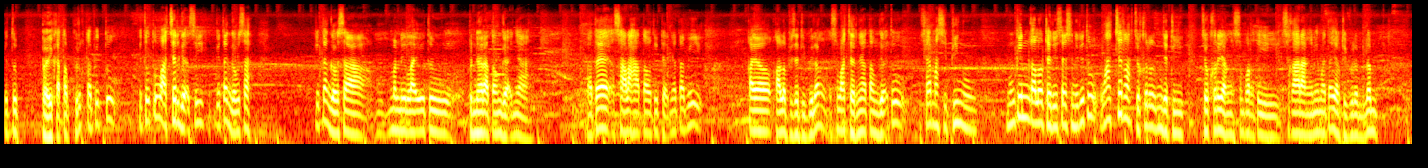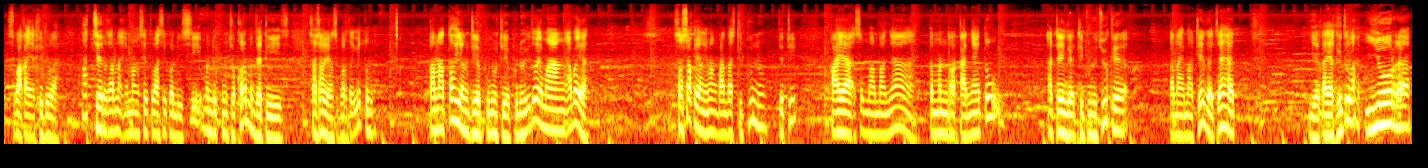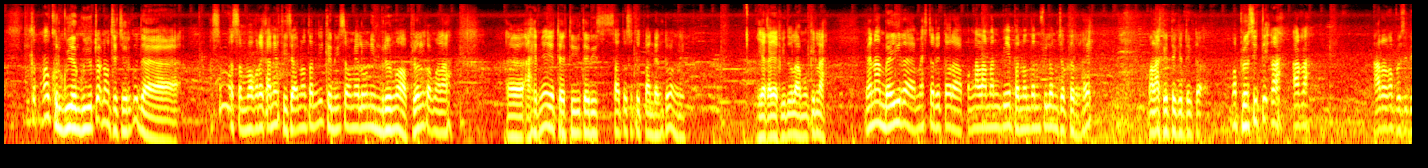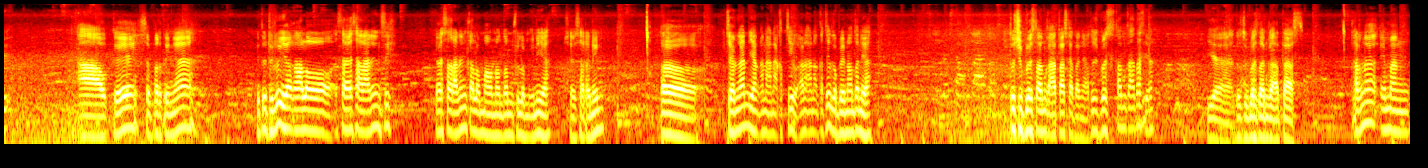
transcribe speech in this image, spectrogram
itu baik atau buruk tapi itu itu tuh wajar gak sih? Kita nggak usah kita nggak usah menilai itu benar atau enggaknya. Katanya salah atau tidaknya tapi kayak kalau bisa dibilang sewajarnya atau enggak tuh saya masih bingung. Mungkin kalau dari saya sendiri tuh wajar lah Joker menjadi Joker yang seperti sekarang ini mata yang di film-film suka kayak gitulah. Wajar karena emang situasi kondisi mendukung Joker menjadi sosok yang seperti itu karena toh yang dia bunuh dia bunuh itu emang apa ya sosok yang emang pantas dibunuh. Jadi kayak semamanya teman rekannya itu ada yang nggak dibunuh juga karena emang dia nggak jahat. Ya kayak gitulah. Iya ikut mau yang guyu tok nang jajarku dah semua semua mereka nih tidak nonton ki gini so melu nimbrung ngobrol kok malah uh, akhirnya ya dari dari satu sudut pandang doang nih. Ya kayak gitulah mungkin lah nambah ira Master Tora pengalaman piye nonton film Joker? Heh malah gede-gede tok. Ngobrol sidik lah arah. Arah ngobrol sidik ah oke. Okay. sepertinya itu dulu ya kalau saya saranin sih. Saya saranin kalau mau nonton film ini ya. Saya saranin uh, jangan yang anak-anak kecil. Anak-anak kecil gak boleh nonton ya. 17 tahun ke atas katanya. 17 tahun ke atas ya? Ya 17 tahun ke atas. Karena emang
